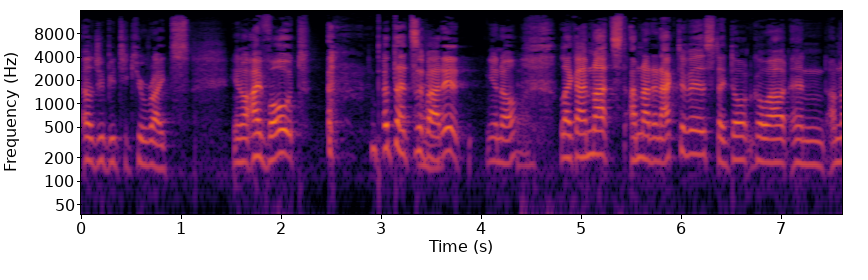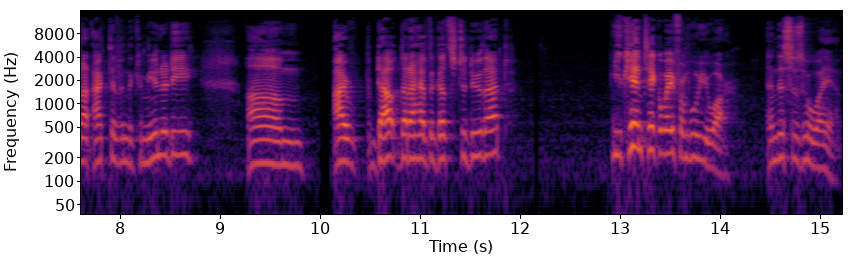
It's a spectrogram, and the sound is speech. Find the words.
LGBTQ rights. You know, I vote, but that's about it. You know, like I'm not, I'm not an activist. I don't go out and I'm not active in the community. Um, I doubt that I have the guts to do that. You can't take away from who you are, and this is who I am.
